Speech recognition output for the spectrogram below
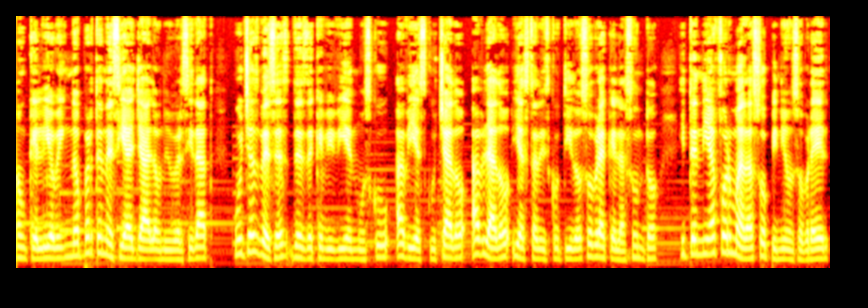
Aunque Liobin no pertenecía ya a la universidad, muchas veces desde que vivía en Moscú había escuchado, hablado y hasta discutido sobre aquel asunto y tenía formada su opinión sobre él,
